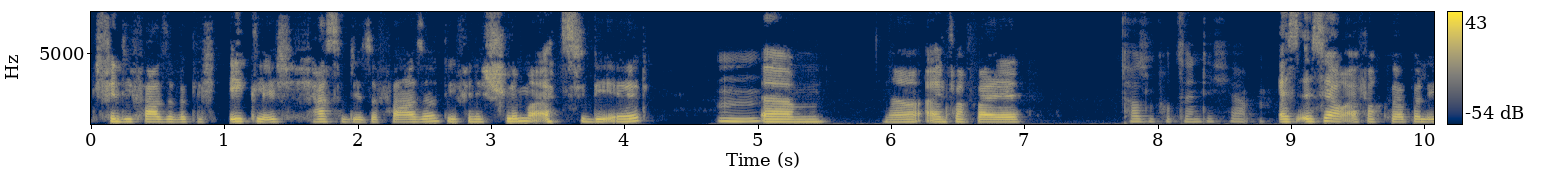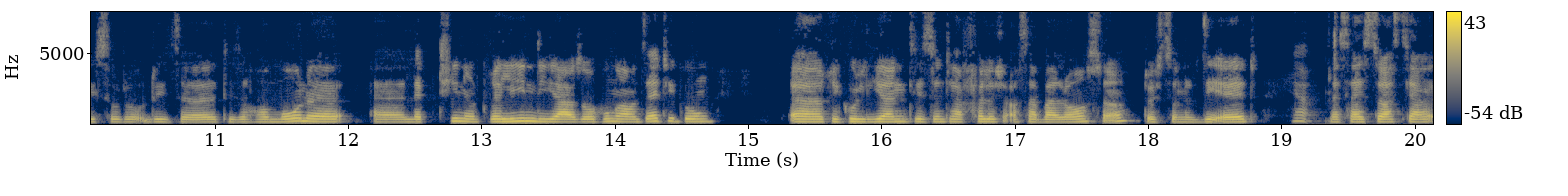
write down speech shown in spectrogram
ich finde die Phase wirklich eklig. Ich hasse diese Phase. Die finde ich schlimmer als die Diät. Mhm. Ähm, ne, einfach weil Tausendprozentig, ja. es ist ja auch einfach körperlich so, diese, diese Hormone, äh, Leptin und Grelin, die ja so Hunger und Sättigung äh, regulieren, die sind ja völlig außer Balance durch so eine Diät. Ja, Das heißt, du hast ja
